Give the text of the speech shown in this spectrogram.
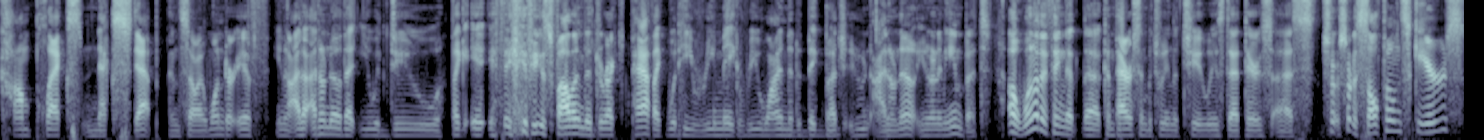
complex next step and so I wonder if, you know, I, I don't know that you would do, like, if, if he was following the direct path, like, would he remake Rewind at a big budget? I don't know, you know what I mean? But, oh, one other thing that the uh, comparison between the two is that there's uh, sort of cell phone scares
